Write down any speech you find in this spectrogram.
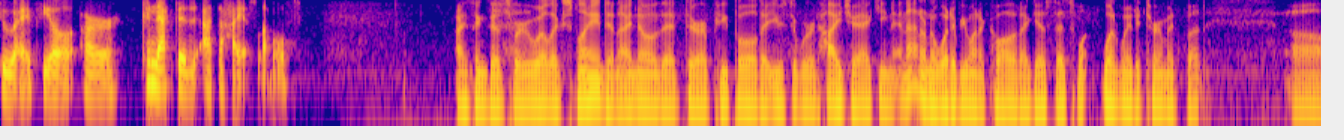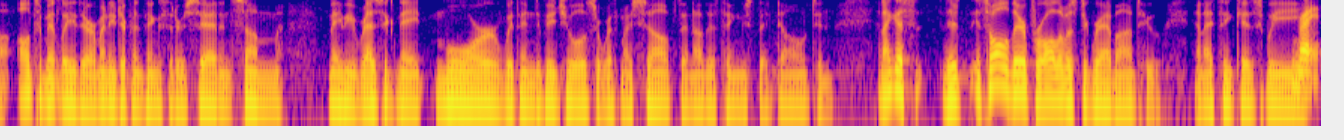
who I feel are connected at the highest levels. I think that's very well explained, and I know that there are people that use the word hijacking, and I don't know whatever you want to call it. I guess that's one, one way to term it, but uh, ultimately there are many different things that are said, and some maybe resonate more with individuals or with myself than other things that don't, and and I guess there, it's all there for all of us to grab onto. And I think as we right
